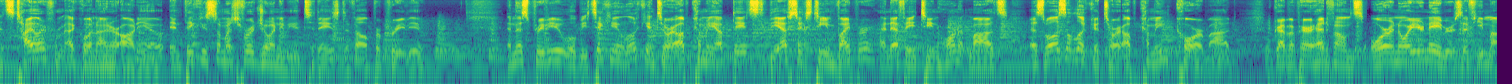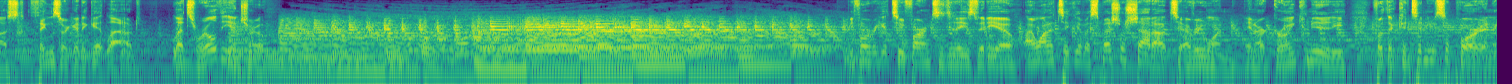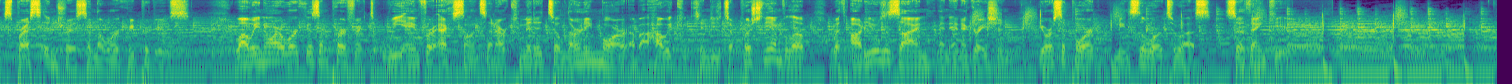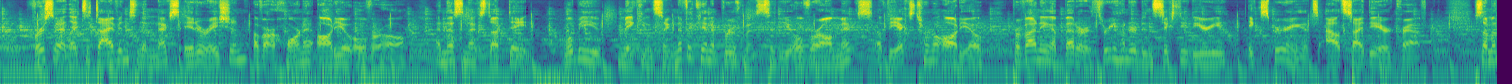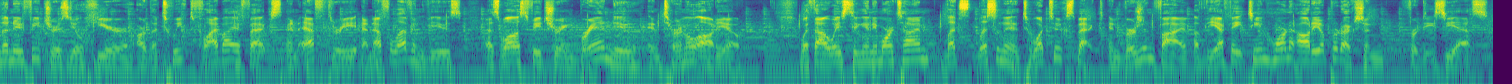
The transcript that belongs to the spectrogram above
it's Tyler from Echo Niner Audio, and thank you so much for joining me in today's developer preview. In this preview, we'll be taking a look into our upcoming updates to the F16 Viper and F18 Hornet mods, as well as a look into our upcoming Core mod. Grab a pair of headphones or annoy your neighbors if you must, things are gonna get loud. Let's roll the intro. Before we get too far into today's video, I wanted to give a special shout out to everyone in our growing community for the continued support and expressed interest in the work we produce. While we know our work isn't perfect, we aim for excellence and are committed to learning more about how we continue to push the envelope with audio design and integration. Your support means the world to us, so thank you. Firstly, I'd like to dive into the next iteration of our Hornet audio overhaul. In this next update, we'll be making significant improvements to the overall mix of the external audio, providing a better 360 degree experience outside the aircraft. Some of the new features you'll hear are the tweaked flyby effects and F3 and F11 views, as well as featuring brand new internal audio. Without wasting any more time, let's listen in to what to expect in version 5 of the F 18 Hornet audio production for DCS.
